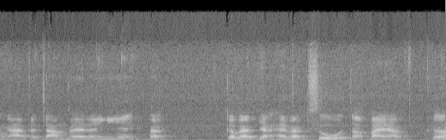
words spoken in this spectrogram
ำงานประจำไปอะไรอย่างนี้ แบบ ก็แบบอยากให้แบบสู้ต่อไปครับ ก็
